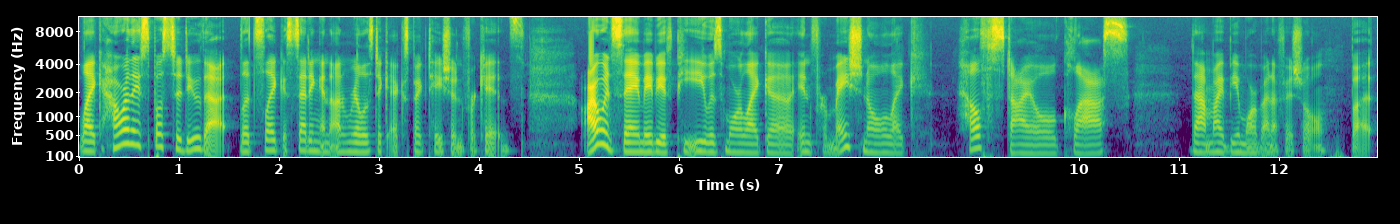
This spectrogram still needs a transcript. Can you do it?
Like, how are they supposed to do that? That's like setting an unrealistic expectation for kids. I would say maybe if PE was more like a informational, like health style class, that might be more beneficial. But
